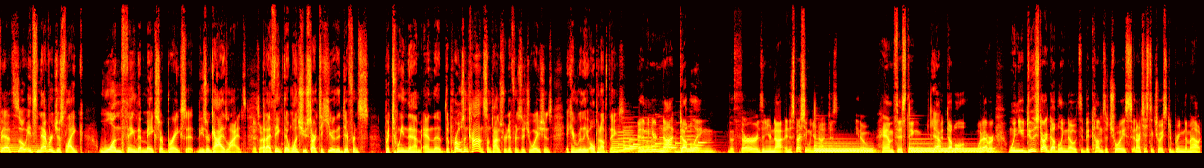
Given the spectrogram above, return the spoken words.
fifth. So it's never just like one thing that makes or breaks it. These are guidelines. That's right. But I think that once you start to hear the difference between them and the, the pros and cons sometimes for different situations, it can really open up things. And then when you're not doubling the thirds and you're not and especially when you're not just, you know, ham fisting Yeah. double whatever, when you do start doubling notes, it becomes a choice, an artistic choice to bring them out.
